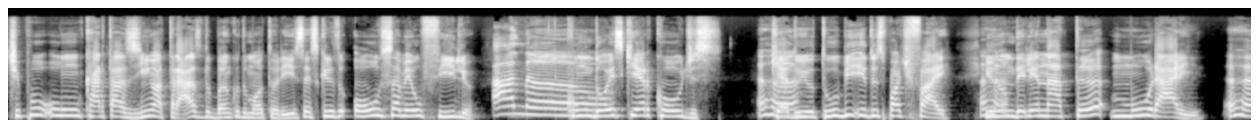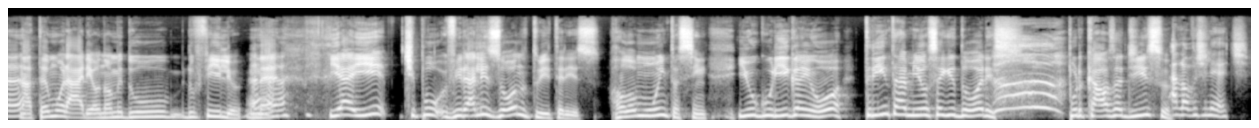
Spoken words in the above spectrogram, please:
Tipo um cartazinho atrás do banco do motorista escrito Ouça meu filho. Ah, não! Com dois QR codes. Que é do YouTube e do Spotify. E o nome dele é Natan Murari. Aham. Natan Murari é o nome do, do filho, né? Aham. E aí, tipo, viralizou no Twitter isso. Rolou muito, assim. E o guri ganhou 30 mil seguidores por causa disso. A nova Juliette.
